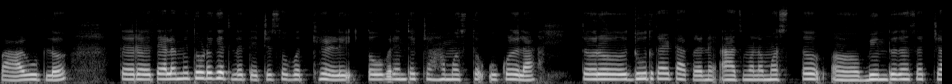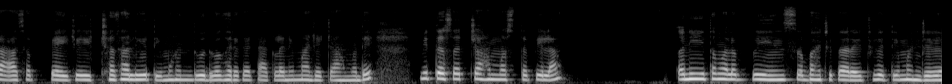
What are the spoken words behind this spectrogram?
बाळ उठलं. तर त्याला मी थोडं घेतलं. त्याच्यासोबत खेळले. तोपर्यंत चहा मस्त उकळला. तर दूध काय टाकलं नाही. आज मला मस्त बिनदुधाचा चहा असं प्यायची इच्छा झाली होती म्हणून दूध वगैरे काय टाकलं नाही माझ्या चहामध्ये. मी तसाच चहा मस्त पिला. आणि इथं मला बीन्स भाजी करायची होती म्हणजे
